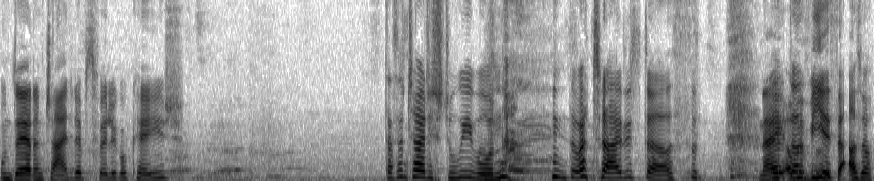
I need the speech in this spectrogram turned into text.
Und wer entscheidet, ob es völlig okay ist? Das entscheidest du, Yvonne. du entscheidest das. Nein, aber wie? Also,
